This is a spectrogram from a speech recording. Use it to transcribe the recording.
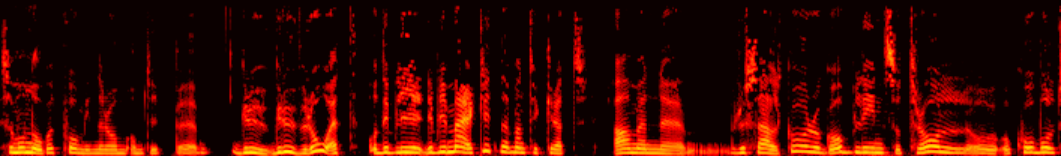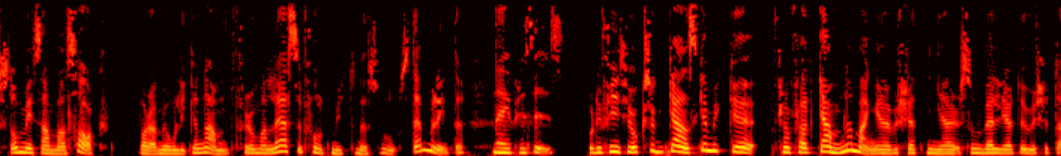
som om något påminner om, om typ eh, gruv, gruvrået. Och det blir, det blir märkligt när man tycker att Ja men eh, rusalkor och goblins och troll och, och kobolds, de är samma sak. Bara med olika namn. För om man läser folkmyterna så stämmer det inte. Nej, precis. Och det finns ju också ganska mycket, framförallt gamla manga-översättningar som väljer att översätta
